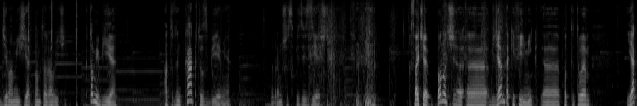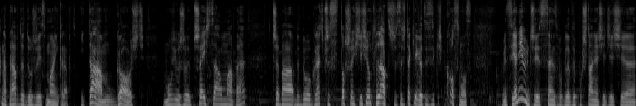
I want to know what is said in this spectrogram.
gdzie mam iść, jak mam to robić. Kto mi bije? A to ten kaktus bije mnie. Dobra, muszę sobie coś zjeść. Słuchajcie, ponoć e, widziałem taki filmik e, pod tytułem Jak naprawdę duży jest Minecraft. I tam gość mówił, żeby przejść całą mapę, trzeba by było grać przez 160 lat, czy coś takiego. To jest jakiś kosmos. Więc ja nie wiem, czy jest sens w ogóle wypuszczania się gdzieś e,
